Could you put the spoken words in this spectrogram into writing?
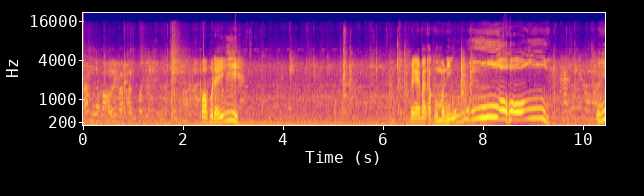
ทำเรือเปล่าเลยครับอันพอจะนี่นะพ่อผู้ใดเป็นไงบ้างครับผมวันนี้อู้โอ้โหโอ้โห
